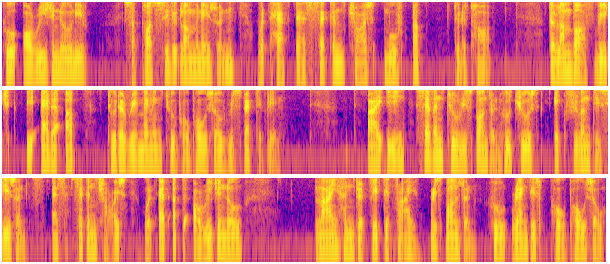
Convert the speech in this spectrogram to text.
who originally support civic nomination would have their second choice move up to the top, the number of which be added up to the remaining two proposals respectively. i.e., 72 respondents who choose 831 decision as second choice would add up the original 955 respondents who ranked this proposal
